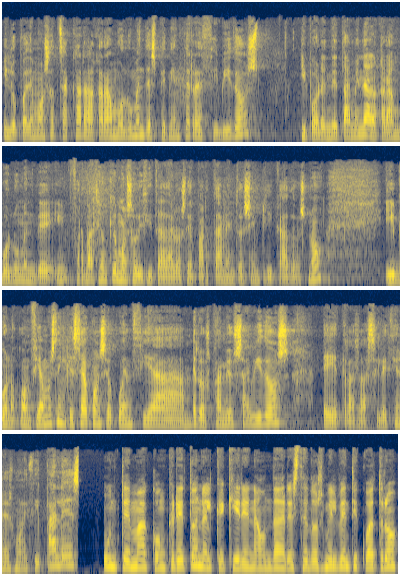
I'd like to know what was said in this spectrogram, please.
y lo podemos achacar al gran volumen de expedientes recibidos y, por ende, también al gran volumen de información que hemos solicitado a los departamentos implicados. ¿no? Y, bueno, confiamos en que sea consecuencia de los cambios sabidos eh, tras las elecciones municipales. Un tema concreto en el que quieren ahondar este 2024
